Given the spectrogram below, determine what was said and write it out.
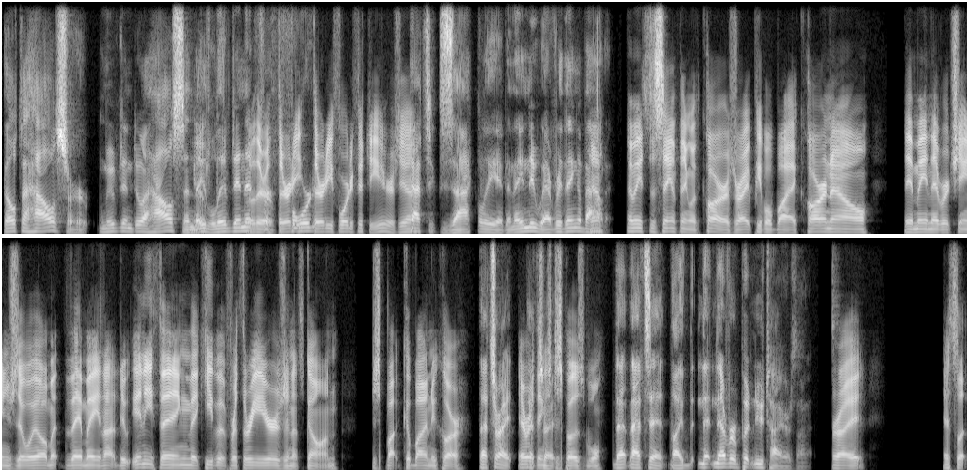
built a house or moved into a house and they lived in it for 30, 40 30, 40, 50 years. Yeah. That's exactly it. And they knew everything about Yeah. it. I mean, it's the same thing with cars, right? People buy a car now. They may never change the oil. They may not do anything. They keep it for three years and it's gone. Just buy, go buy a new car. That's right. That's Everything's right. disposable, that that's it. Like n- never put new tires on it. right? It's like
